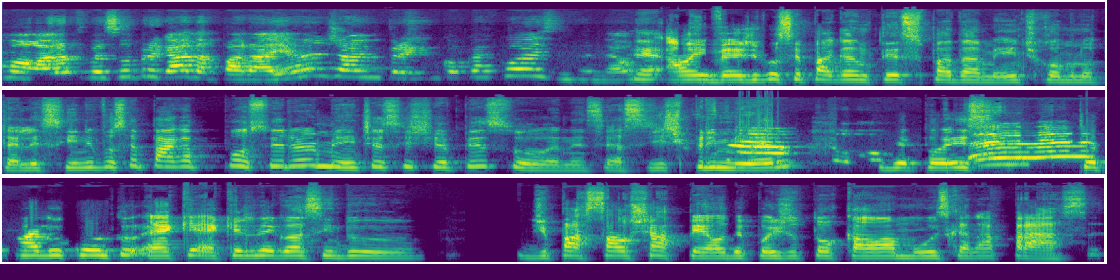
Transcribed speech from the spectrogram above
uma hora tu vai ser obrigado a parar e arranjar um emprego em qualquer coisa, entendeu? É, ao invés de você pagar antecipadamente, como no Telecine, você paga posteriormente assistir a pessoa, né? Você assiste primeiro, depois É. você paga o quanto. É, que- é aquele negocinho do, de passar o chapéu depois de tocar uma música na praça.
